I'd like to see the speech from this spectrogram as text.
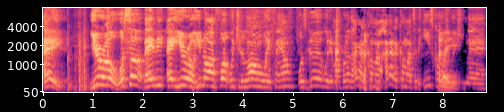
Hey, Euro, what's up, baby? Hey, Euro, you know I fuck with you the long way, fam. What's good with it, my brother? I gotta come out. I gotta come out to the East Coast Wait. with you, man.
